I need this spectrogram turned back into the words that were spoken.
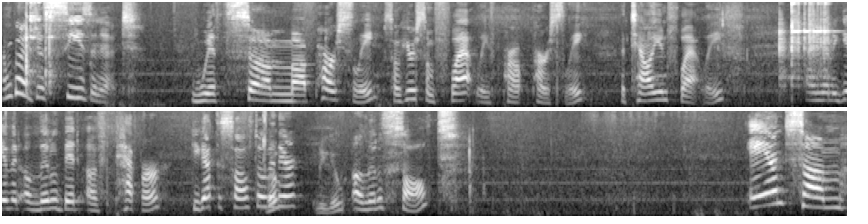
I'm going to just season it with some uh, parsley. So here's some flat leaf par parsley, Italian flat leaf. I'm going to give it a little bit of pepper. Do you got the salt over Nope, there? we go. A little salt. And some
